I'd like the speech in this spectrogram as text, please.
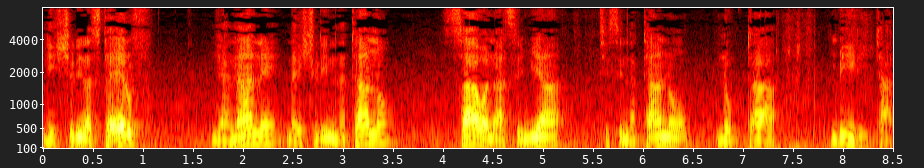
ni 26,825 sawa na asilimia 95.25.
